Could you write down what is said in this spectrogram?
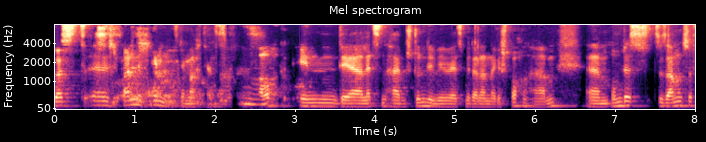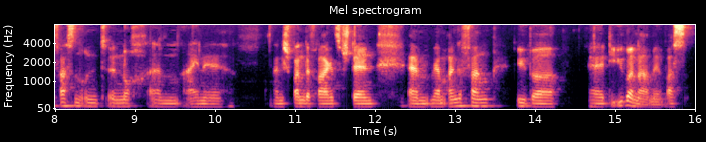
Du hast äh, spannende Themen gemacht jetzt, mhm. auch in der letzten halben Stunde, wie wir jetzt miteinander gesprochen haben. Ähm, um das zusammenzufassen und äh, noch ähm, eine, eine spannende Frage zu stellen. Ähm, wir haben angefangen über äh, die Übernahme, was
